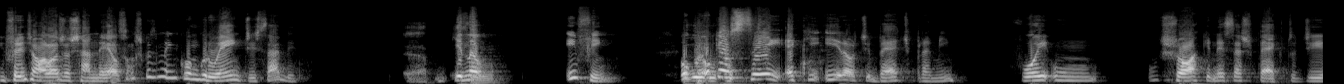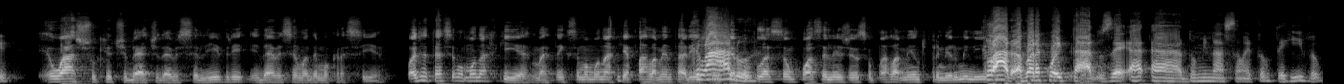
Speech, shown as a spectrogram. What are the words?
em frente a uma loja Chanel. São umas coisas meio incongruentes, sabe? É, que não. Enfim, o, o, que eu sei é que ir ao Tibete, para mim, foi um, um choque nesse aspecto de. Eu acho que o Tibete deve ser livre e deve ser uma democracia. Pode até ser uma monarquia, mas tem que ser uma monarquia parlamentarista claro. que a população possa eleger seu parlamento, primeiro-ministro. Claro, agora, coitados, é, a, a, dominação é tão terrível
